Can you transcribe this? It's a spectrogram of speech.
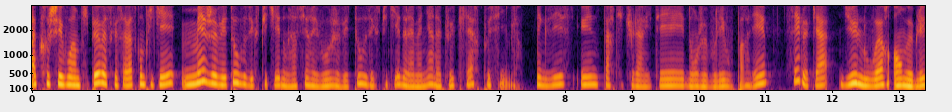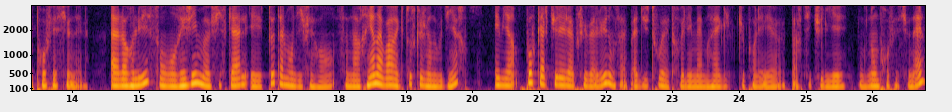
accrochez-vous un petit peu parce que ça va se compliquer, mais je vais tout vous expliquer, donc rassurez-vous, je vais tout vous expliquer de la manière la plus claire possible. Il existe une particularité dont je voulais vous parler, c'est le cas du loueur en meublé professionnel. Alors lui, son régime fiscal est totalement différent, ça n'a rien à voir avec tout ce que je viens de vous dire. Eh bien, pour calculer la plus-value, donc ça ne va pas du tout être les mêmes règles que pour les euh, particuliers, donc non professionnels.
